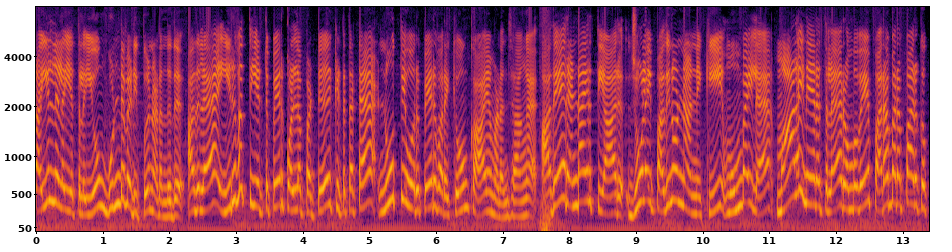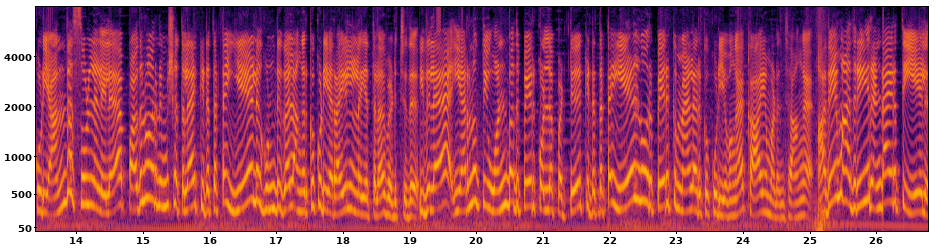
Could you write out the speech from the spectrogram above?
ரயில் நிலையத்திலையும் குண்டுவெடிப்பு நடந்தது. அதுல இருபத்தி எட்டு பேர் கொல்லப்பட்டு கிட்டத்தட்ட நூத்தி ஒரு பேர் வரைக்கும் காயமடைஞ்சாங்க. அதே ரெண்டாயிரத்தி ஆறு ஜூலை பதினொன்னு அன்னைக்கு மும்பைல மாலை நேரத்துல ரொம்பவே பரபரப்பா இருக்கக்கூடிய அந்த சூழ்நிலையில பதினோரு நிமிஷத்துல கிட்டத்தட்ட ஏழு குண்டுகள் அங்க இருக்கக்கூடிய ரயில் நிலையத்துல வெடிச்சது. இதுல இருநூத்தி ஒன்பது பேர் கொல்லப்பட்டு கிட்டத்தட்ட ஏழ்நூறு பேருக்கு மேல இருக்கக்கூடியவங்க காயமடைஞ்சாங்க. அதே மாதிரி ரெண்டாயிரத்தி ஏழு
